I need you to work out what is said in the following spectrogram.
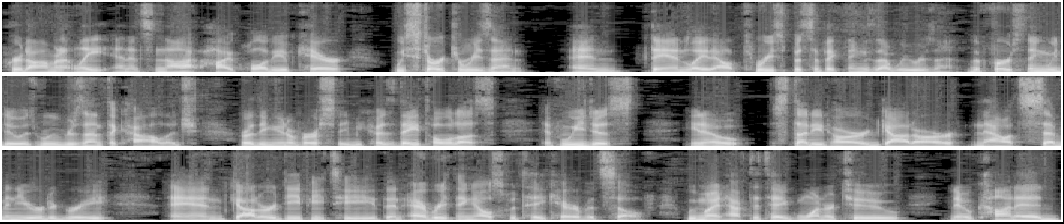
predominantly and it's not high quality of care, we start to resent and Dan laid out three specific things that we resent. The first thing we do is we resent the college or the university because they told us if we just, you know, studied hard, got our, now it's seven year degree and got our DPT, then everything else would take care of itself. We might have to take one or two, you know, Con Ed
